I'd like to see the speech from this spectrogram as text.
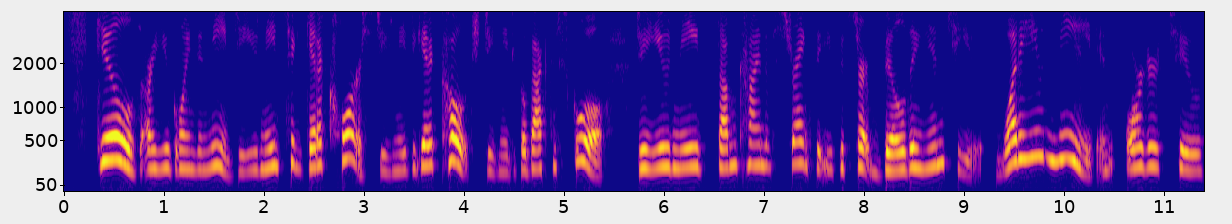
skills are you going to need? Do you need to get a course? Do you need to get a coach? Do you need to go back to school? Do you need some kind of strength that you could start building into you? What do you need in order to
